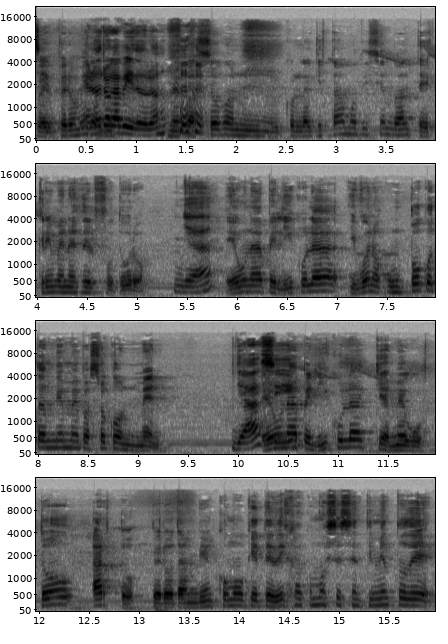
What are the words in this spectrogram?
Pe- Pero mira, en otro me- capítulo. Me pasó con, con la que estábamos diciendo antes, Crímenes del Futuro. ¿Ya? Es una película, y bueno, un poco también me pasó con Men. ¿Ya? Es sí. una película que me gustó harto, pero también como que te deja como ese sentimiento de...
